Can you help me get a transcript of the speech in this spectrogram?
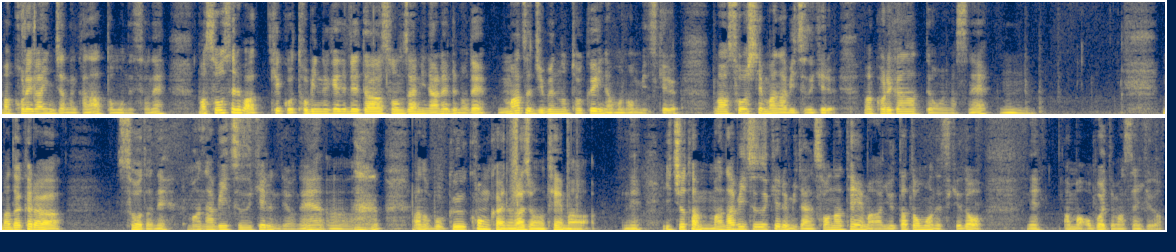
まあ、これがいいんじゃないかなと思うんですよね。まあ、そうすれば結構飛び抜けれた存在になれるので、まず自分の得意なものを見つける。まあ、そうして学び続ける。まあ、これかなって思いますね。うん。まあ、だから、そうだね。学び続けるんだよね。うん。あの、僕、今回のラジオのテーマ、ね、一応多分学び続けるみたいなそんなテーマは言ったと思うんですけど、ね、あんま覚えてませんけど。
